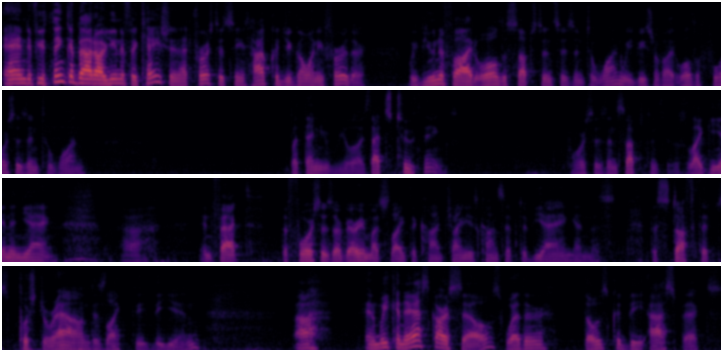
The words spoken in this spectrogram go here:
And if you think about our unification, at first it seems, how could you go any further? We've unified all the substances into one, we've unified all the forces into one. But then you realize that's two things forces and substances, like yin and yang. Uh, in fact, the forces are very much like the con- Chinese concept of yang, and the, the stuff that's pushed around is like the, the yin. Uh, and we can ask ourselves whether those could be aspects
